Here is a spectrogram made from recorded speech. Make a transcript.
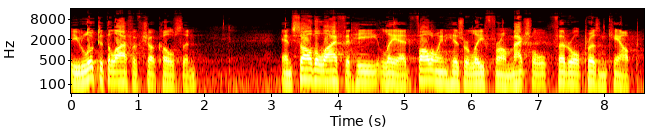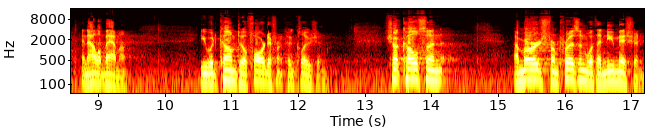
you looked at the life of Chuck Colson and saw the life that he led following his relief from Maxwell Federal Prison Camp in Alabama, you would come to a far different conclusion. Chuck Colson emerged from prison with a new mission,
